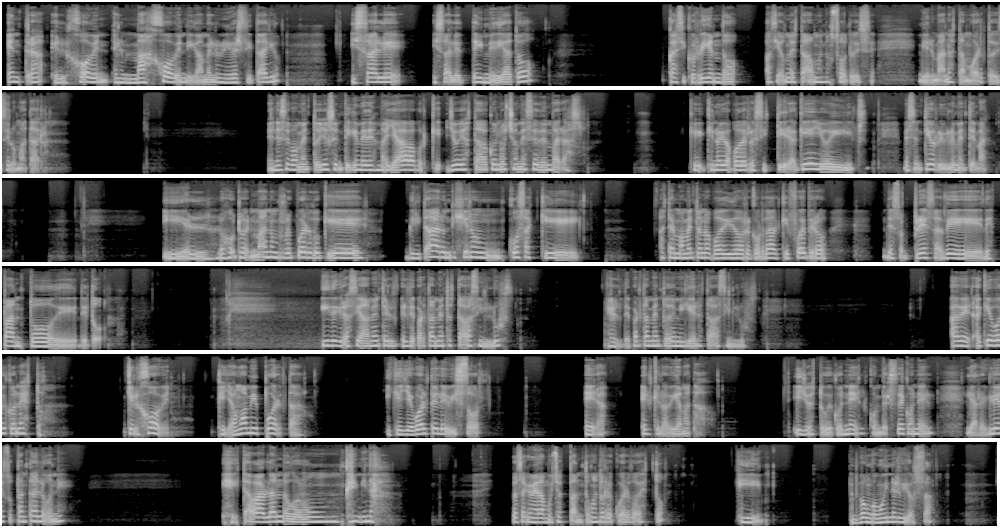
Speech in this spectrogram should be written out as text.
entra el joven, el más joven, digamos, el universitario, y sale, y sale de inmediato, casi corriendo hacia donde estábamos nosotros. Dice, mi hermano está muerto, dice, lo mataron. En ese momento yo sentí que me desmayaba porque yo ya estaba con ocho meses de embarazo, que, no iba a poder resistir aquello y me sentí horriblemente mal. Y los otros hermanos recuerdo que gritaron, dijeron cosas que hasta el momento no he podido recordar qué fue, pero de sorpresa, de, espanto, de, todo. Y desgraciadamente el, departamento estaba sin luz. El departamento de Miguel estaba sin luz. A ver, ¿a qué voy con esto? que el joven que llamó a mi puerta y que llevó el televisor era el que lo había matado. Y yo estuve con él, conversé con él, le arreglé sus pantalones. Estaba hablando con un criminal. Cosa que me da mucho espanto cuando recuerdo esto. Y me pongo muy nerviosa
